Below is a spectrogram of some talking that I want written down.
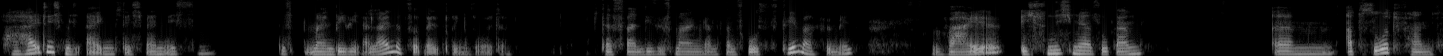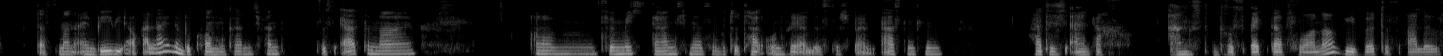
verhalte ich mich eigentlich, wenn ich das, mein Baby alleine zur Welt bringen sollte? Das war dieses Mal ein ganz, ganz großes Thema für mich, weil ich es nicht mehr so ganz ähm, absurd fand, dass man ein Baby auch alleine bekommen kann. Ich fand das erste Mal ähm, für mich gar nicht mehr so total unrealistisch. Beim ersten Kind hatte ich einfach Angst und Respekt davor, ne? Wie wird das alles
